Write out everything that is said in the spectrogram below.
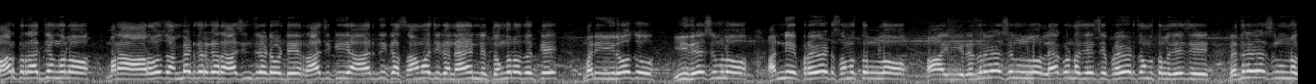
భారత రాజ్యాంగంలో మన ఆ రోజు అంబేద్కర్ గారు ఆశించినటువంటి రాజకీయ ఆర్థిక సామాజిక న్యాయాన్ని తొంగలో దొక్కి మరి ఈరోజు ఈ దేశంలో అన్ని ప్రైవేట్ సంస్థలలో ఈ రిజర్వేషన్లలో లేకుండా చేసి ప్రైవేట్ సంస్థలు చేసి రిజర్వేషన్లను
